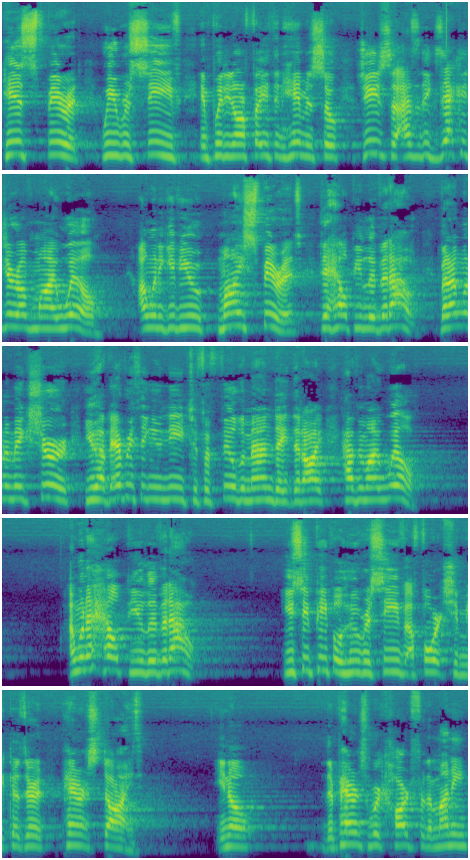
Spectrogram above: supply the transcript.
His spirit we receive in putting our faith in him. And so Jesus, as the executor of my will, I'm going to give you my spirit to help you live it out. But I'm going to make sure you have everything you need to fulfill the mandate that I have in my will. I'm going to help you live it out. You see people who receive a fortune because their parents died. You know, their parents worked hard for the money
